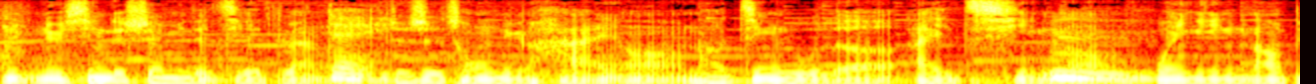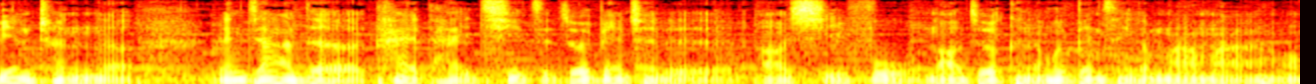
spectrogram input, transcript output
女女性的生命的阶段，对，就是从女孩啊，然后进入了爱情啊婚姻，然后变成了。人家的太太、妻子，最后变成了呃媳妇，然后最后可能会变成一个妈妈。哦，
